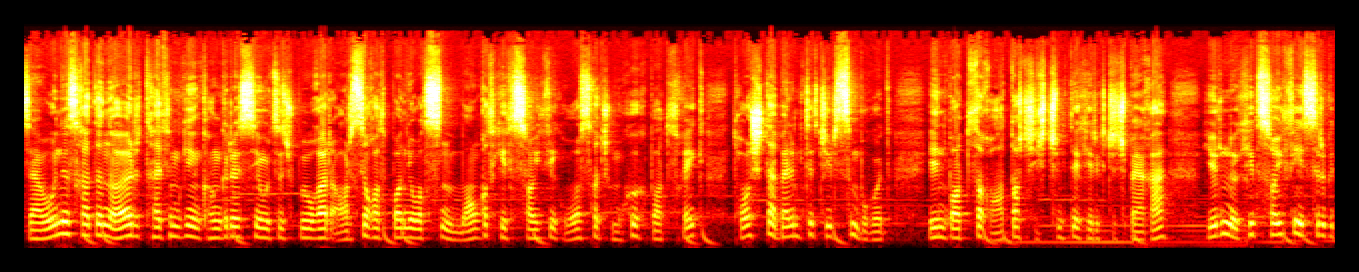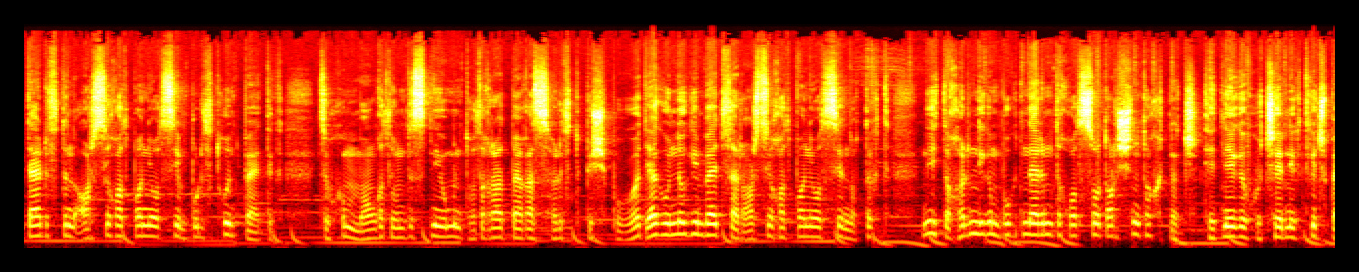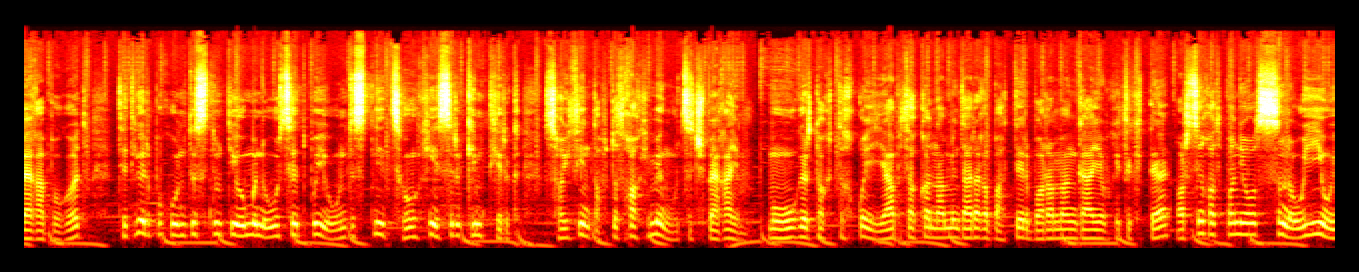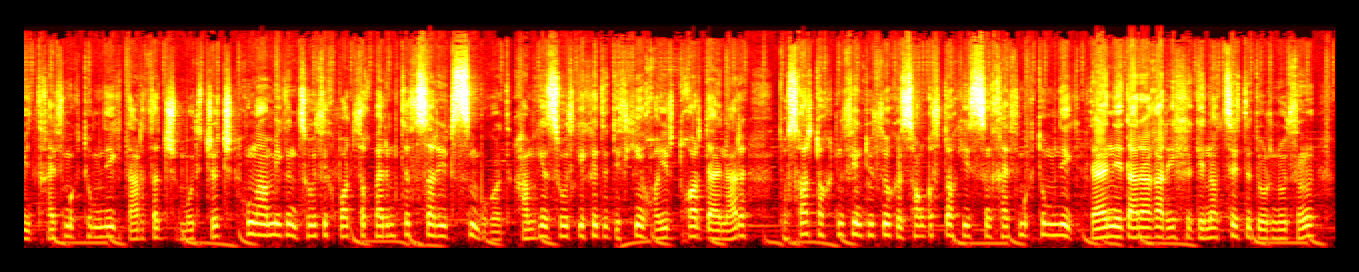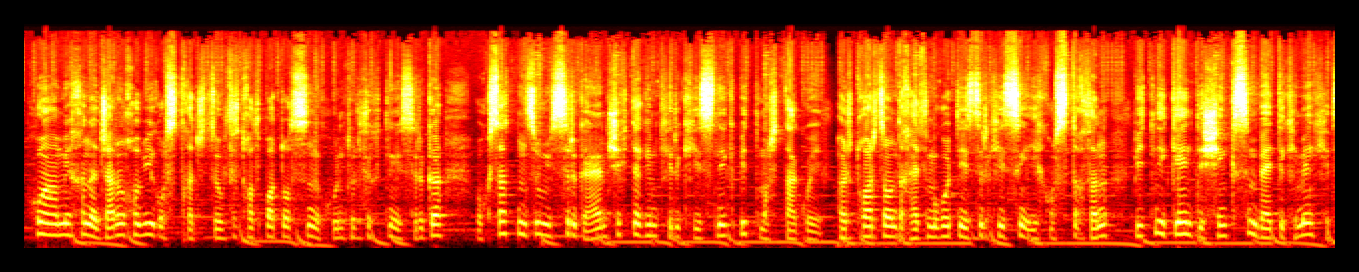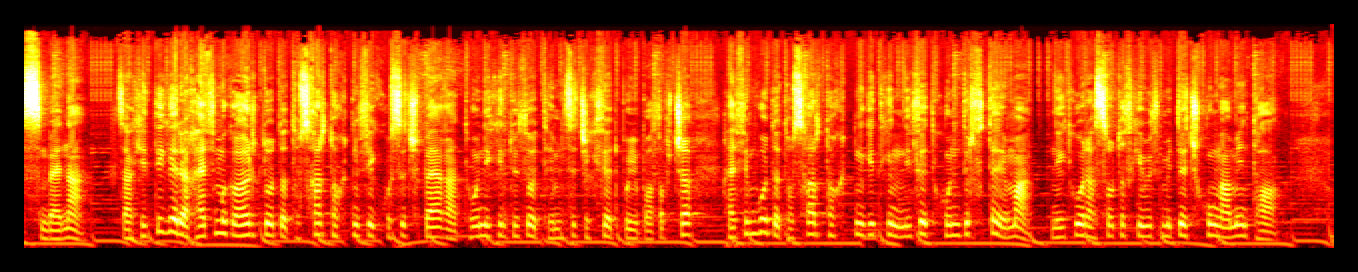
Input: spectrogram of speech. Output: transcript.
За үүнээс гадна ойрд халимгийн конгрессийн үзэж буугаар Оросын холбооны улс нь Монгол хэл соёлыг уусгаж мөхөх бодлогыг тууштай баримталж ирсэн бөгөөд энэ бодлого одоо ч эрчимтэй хэрэгжиж байгаа. Ер нь хэл соёлын эсрэг дайралт нь Оросын холбооны улсын бүрэлдэхүүнд байдаг. Зөвхөн Монгол үндэстний өмнө тулгараад байгаа сорилт биш бөгөөд яг өнөөгийн байдлаар Оросын холбооны улсын нутагт нийт 21 бүгд найрамдах улсууд оршин тогтнож тэднийг хүчээр нэгтгэж байгаа бөгөөд тэдгээр бүх үндэстнүүдийн өмнө үүсэт буй үндэстний цөөнхийн эсрэг гэмт хэрэг соёлын довтолгоо хэмээн үзэж байгаа юм. Мөн үүгээр тогтохгүй Яблоко намын дарга Батэр Боромангаев хэлэхдээ Оросын холбооны улс нь үеийн үед халимаг төмнийг дарлаж мүдчиж хүн амыг нь цөөлөх бодлого баримталсаар ирсэн бөгөөд хамгийн сүүлгийхэд дэлхийн 2 дугаар дайнаар тусгаар тогтнолын төлөөх сонголтоо хийсэн халимаг төмнийг дайны дараагаар их геноцидд өрнүүлэн хүн амынх нь 60%-ийг устгаж зөвлөлт холбоотуулсан хүн төрлөختний эсрэг угсаатан зөв эсрэг аимшигтай гэмт хэрэг хийснийг бид мартаагүй. 20 дугаар зуунд халимгуудын эсрэг хийсэн их устгал нь бидний генд шингэсэн байдаг хэмээн хэлсэн байна. За хэдийгээр халимаг ойрдууд тусгаар тогтнолыг хүсэж байгаа түүнийхэн төлөө тэмцэж эхлээд буй боловч халимгууд тусгаар тогтно гэдэг нь нэлээд хүндрэлтэй юм а. Нэгдүгээр асуудал гэвэл мэдээч хүн амын тоо.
